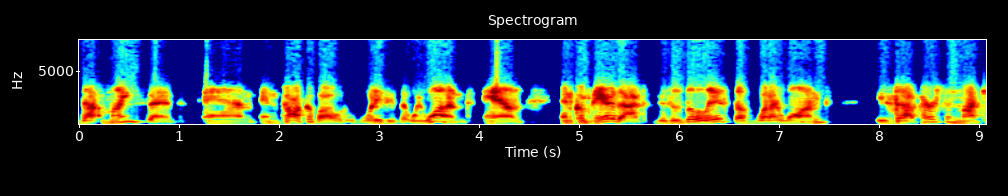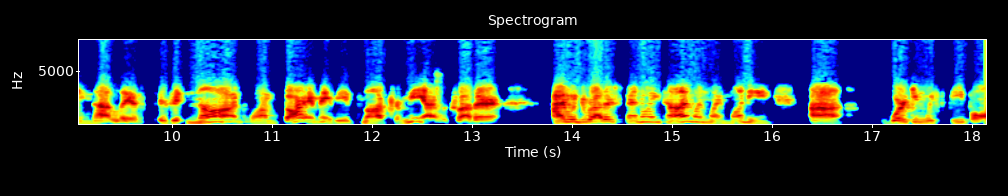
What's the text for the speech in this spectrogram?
that mindset and and talk about what is it that we want and and compare that. This is the list of what I want. Is that person matching that list? Is it not? Well, I'm sorry, maybe it's not for me. I would rather I would rather spend my time and my money uh, working with people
